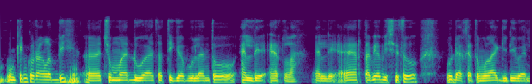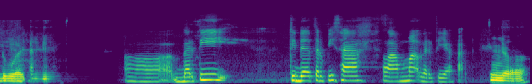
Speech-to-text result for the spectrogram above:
Mungkin kurang lebih eh, cuma dua atau tiga bulan tuh LDR lah, LDR. Tapi habis itu udah ketemu lagi di Bandung lagi. Oh, berarti tidak terpisah lama berarti ya kak. Enggak.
